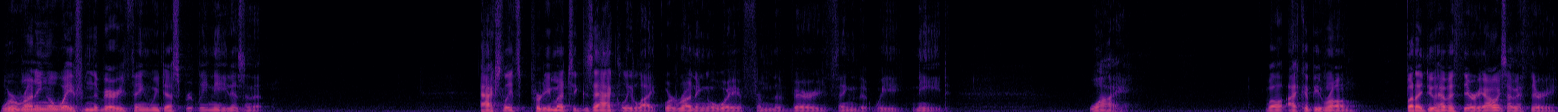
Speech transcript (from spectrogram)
we're running away from the very thing we desperately need, isn't it? Actually, it's pretty much exactly like we're running away from the very thing that we need. Why? Well, I could be wrong, but I do have a theory. I always have a theory.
